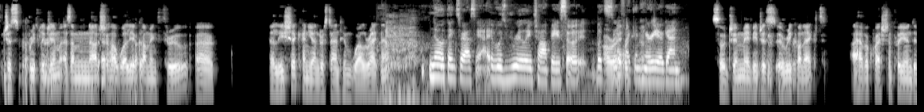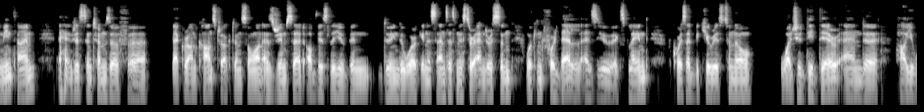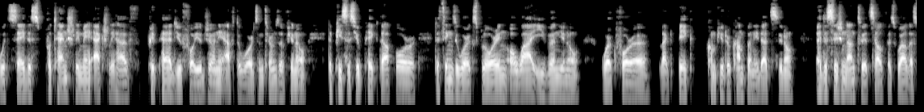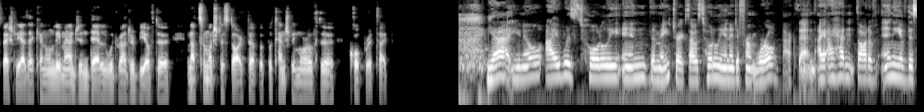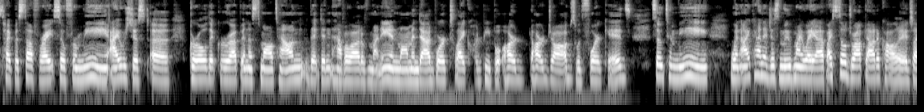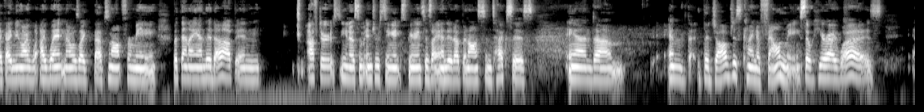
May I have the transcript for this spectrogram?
Just briefly, Jim, as I'm not sure how well you're coming through, uh, Alicia, can you understand him well right now? No, thanks for asking. It was really choppy, so let's All see right. if I can hear you again. So, Jim, maybe just uh, reconnect. I have a question for you in the meantime, just in terms of uh, background construct and so on. As Jim said, obviously you've been doing the work in a sense as Mr. Anderson, working for Dell, as you explained. Of course, I'd be curious to know what you did there and uh, how you would say this potentially may actually have prepared you for your journey afterwards in terms of, you know, the pieces you picked up or the things you were exploring or why even, you know, work for a like big computer company that's, you know, a decision unto itself as well, especially as I can only imagine Dell would rather be of the, not so much the startup, but potentially more of the corporate type. Yeah, you know, I was totally in the matrix. I was totally in a different world back then. I, I, hadn't thought of any of this type of stuff, right? So for me, I was just a girl that grew up in a small town that didn't have a lot of money and mom and dad worked like hard people, hard, hard jobs with four kids. So to me, when I kind of just moved my way up, I still dropped out of college. Like I knew I, w- I went and I was like, that's not for me. But then I ended up in after you know some interesting experiences, I ended up in Austin, Texas, and um, and th- the job just kind of found me. So here I was,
